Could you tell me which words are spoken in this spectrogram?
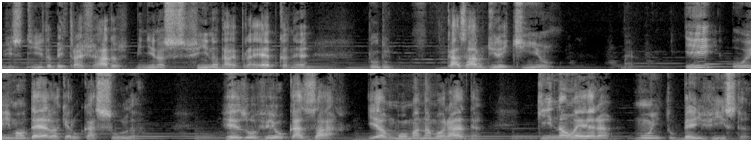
vestidas, bem trajadas, meninas finas para a época, né? Tudo casaram direitinho. Né? E o irmão dela, que era o caçula, resolveu casar e arrumou uma namorada que não era muito bem vista.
